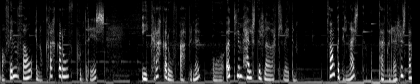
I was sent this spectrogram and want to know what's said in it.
má finna þá inn á krakkarúf.is í Krakkarúf appinu og öllum helstu hlaðvarpsveitum. Þanga til næst, takk fyrir að hlusta.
